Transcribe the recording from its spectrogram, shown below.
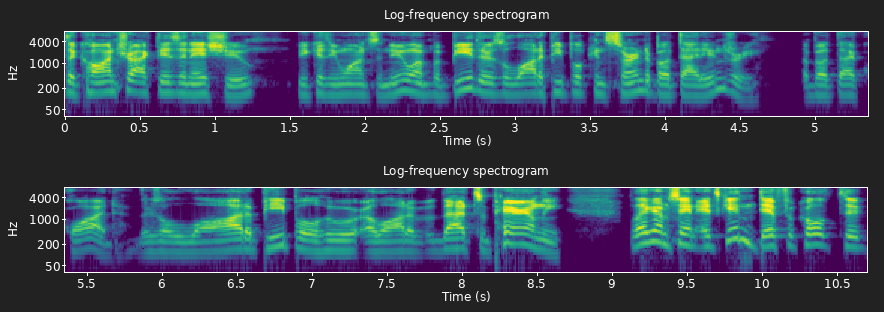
the contract is an issue because he wants a new one, but B, there's a lot of people concerned about that injury, about that quad. There's a lot of people who are a lot of that's apparently like I'm saying, it's getting difficult to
